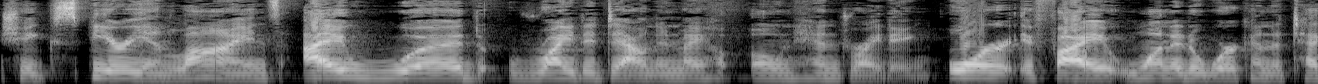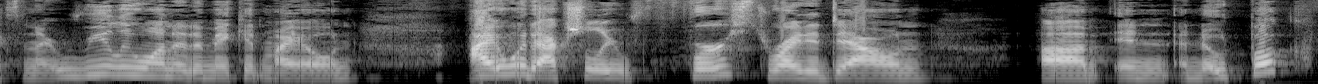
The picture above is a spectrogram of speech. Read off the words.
Shakespearean lines, I would write it down in my own handwriting. Or if I wanted to work on a text and I really wanted to make it my own, I would actually first write it down um, in a notebook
